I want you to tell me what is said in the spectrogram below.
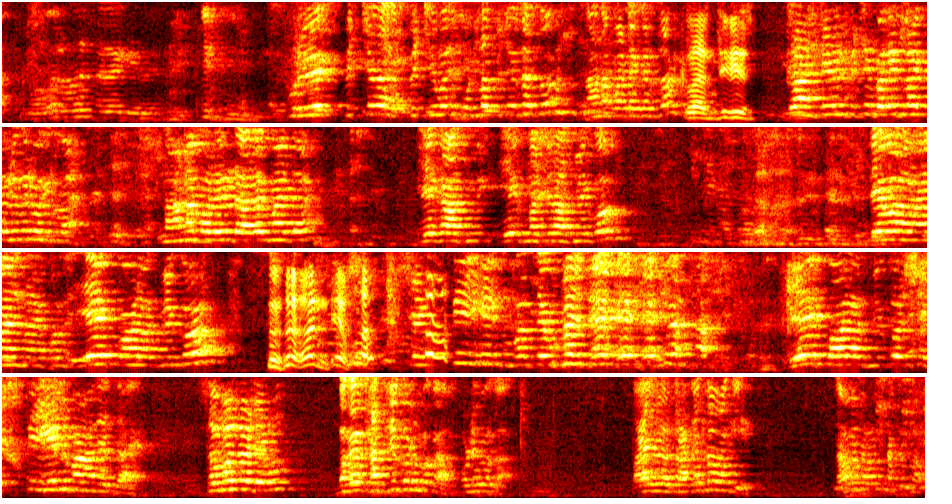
एक पिक्चर आहे. पिक्चरमध्ये कुठला पिक्चर तो? नाना पाटेकरचा? क्रांतीवीर क्रांतीवीर पिक्चर बघितला कोणी बघितला नाना पाटेकर डायरेक्ट माहीत आहे. एक आदमी एक मच्छर आदमी को. ते मला माहीत नाही पण एक कॉल आदमी को. शक्तिहीन मग ते म्हणाले एक कॉल आदमी को शक्तिहीन म्हणा देत आहे समजलं ठेवून बघा खात्री करून बघा पुढे बघा. बघा ताकद लावा की. लावा लावा ताकद लावा.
